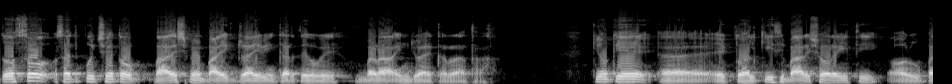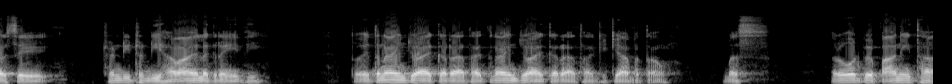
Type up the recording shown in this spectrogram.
दोस्तों, सच पूछे तो बारिश में बाइक ड्राइविंग करते हुए बड़ा इन्जॉय कर रहा था। क्योंकि एक तो हल्की सी बारिश हो रही थी और ऊपर से ठंडी ठंडी हवाएँ लग रही थी। तो इतना इन्जॉय कर रहा था, इतना इन्जॉय कर रहा था कि क्या बताऊँ। बस, रोड पे पानी था,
